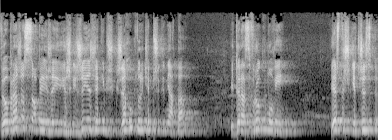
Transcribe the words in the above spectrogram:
Wyobrażasz sobie, jeżeli, jeżeli żyjesz w jakimś grzechu, który cię przygniata, i teraz wróg mówi: Jesteś nieczysty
